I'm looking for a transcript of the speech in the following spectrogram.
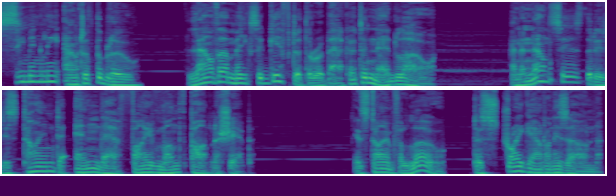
Seemingly out of the blue, Lowther makes a gift of the Rebecca to Ned Lowe and announces that it is time to end their five month partnership. It's time for Lowe to strike out on his own.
